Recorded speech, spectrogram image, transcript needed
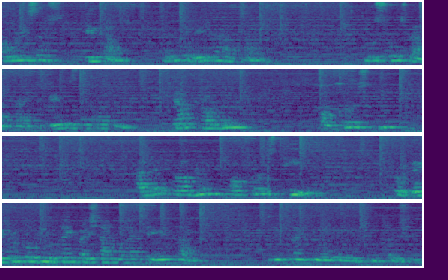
और सब देखा, और वो देख रहा था, वो सोच रहा था कि where is the problem? क्या प्रॉब्लम कॉकरोच थी? अगर प्रॉब्लम कॉकरोच थी, तो वेटर को भी उतना ही परेशान होना चाहिए था जितना कि वो परेशान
